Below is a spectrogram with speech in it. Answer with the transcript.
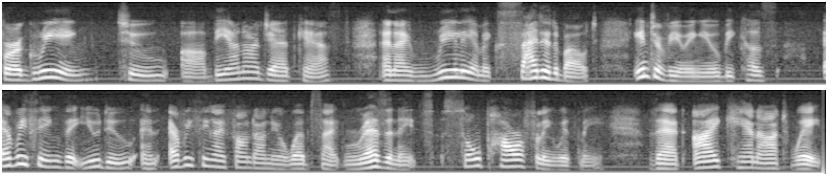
for agreeing to uh, be on our JADcast. And I really am excited about interviewing you because everything that you do and everything I found on your website resonates so powerfully with me that I cannot wait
